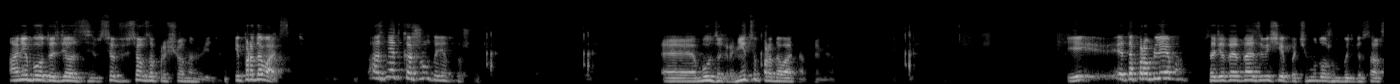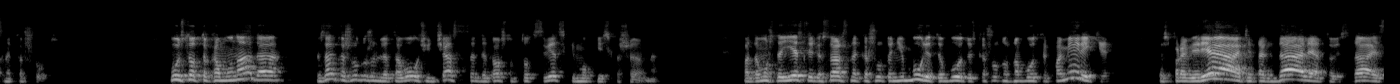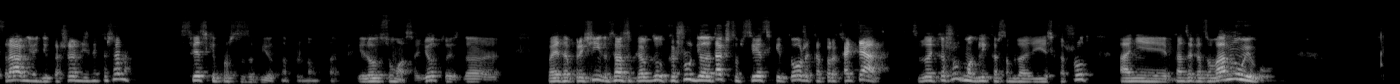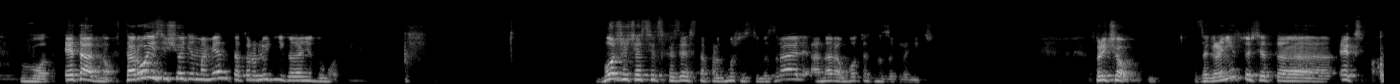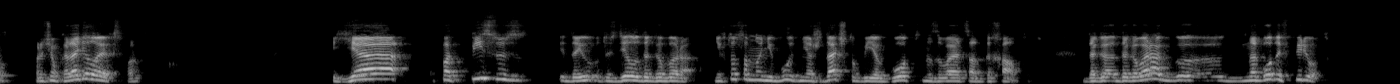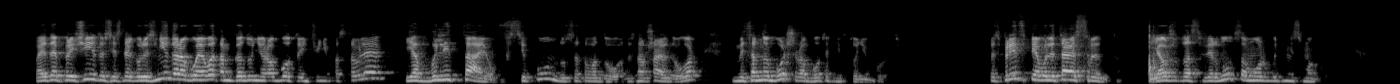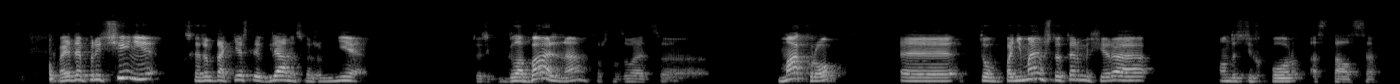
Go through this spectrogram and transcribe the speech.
Они будут сделать все, все в запрещенном виде. И продавать, кстати. А нет кашрута, нет кашрута. Э, будут за границу продавать, например. И это проблема. Кстати, это одна из вещей, почему должен быть государственный кашрут. Пусть тот, кто кому надо, государственный кашрут нужен для того, очень часто, для того, чтобы тот светский мог есть кошерное. Потому что если государственного кашрута не будет, и будет, то есть кашрут нужно будет, как в Америке, то есть проверять и так далее, то есть, да, и сравнивать, где кошерно, где не кошерно, светский просто забьет на определенном этапе. Или он с ума сойдет, то есть, да, по этой причине государственный кашрут делает так, чтобы светские тоже, которые хотят соблюдать кашрут, могли соблюдать есть кашрут, а не, в конце концов, а ну его. Вот. Это одно. Второй есть еще один момент, который люди никогда не думают. Большая часть сельскохозяйственной промышленности в Израиле, она работает на заграницу. Причем за границу, то есть это экспорт. Причем, когда я делаю экспорт, я подписываюсь и даю, то есть делаю договора. Никто со мной не будет мне ждать, чтобы я год, называется, отдыхал тут. Договора на годы вперед. По этой причине, то есть если я говорю, извини, дорогой, я в этом году не работаю, ничего не поставляю, я вылетаю в секунду с этого договора, то есть нарушаю договор, со мной больше работать никто не будет. То есть, в принципе, я вылетаю с рынка. Я уже туда свернуться, может быть, не смогу. По этой причине, скажем так, если глянуть, скажем, не то есть глобально, то, что называется макро, э, то понимаем, что термихера, он до сих пор остался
